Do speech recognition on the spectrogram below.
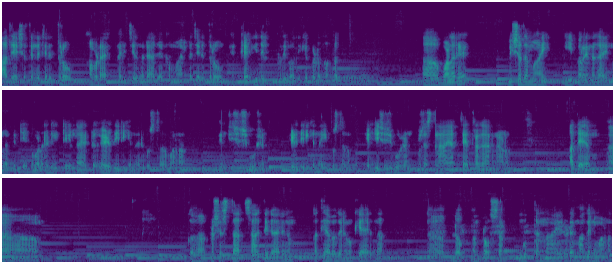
ആ ദേശത്തിന്റെ ചരിത്രവും അവിടെ ഭരിച്ചിരുന്ന രാജാക്കന്മാരുടെ ചരിത്രവും ഒക്കെ ഇതിൽ പ്രതിപാദിക്കപ്പെടുന്നുണ്ട്. വളരെ വിശദമായി ഈ പറയുന്ന കാര്യങ്ങളെ പറ്റിയൊക്കെ വളരെ ഡീറ്റെയിൽഡ് ആയിട്ട് എഴുതിയിരിക്കുന്ന ഒരു പുസ്തകമാണ് എം ജി ശശിഭൂഷൺ എഴുതിയിരിക്കുന്ന ഈ പുസ്തകം. എം ജി ശശിഭൂഷൺ പ്രശസ്തനായ ചരിത്രകാരനാണ് അദ്ദേഹം പ്രശസ്ത സാഹിത്യകാരനും അധ്യാപകനും ഒക്കെ ആയിരുന്ന ഡോക്ടർ പ്രൊഫസർ ഗുപ്തൻ നായരുടെ മകനുമാണ്.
